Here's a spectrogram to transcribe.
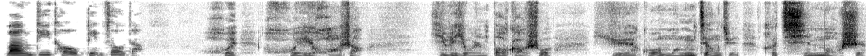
忙低头禀奏道：“回回皇上，因为有人报告说，越国蒙将军和秦某氏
